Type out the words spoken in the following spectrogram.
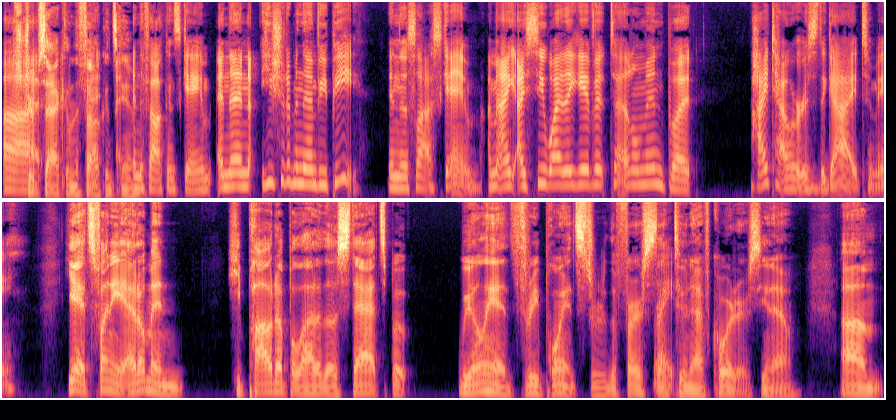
uh, Strip sack in the Falcons game. in the Falcons game, and then he should have been the MVP in this last game. I mean, I, I see why they gave it to Edelman, but Hightower is the guy to me. yeah, it's funny. Edelman, he piled up a lot of those stats, but we only had three points through the first like Right. two and a half quarters, you know. Um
